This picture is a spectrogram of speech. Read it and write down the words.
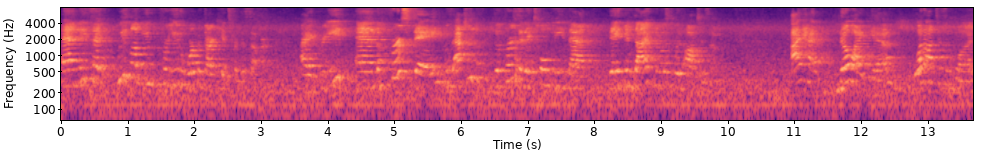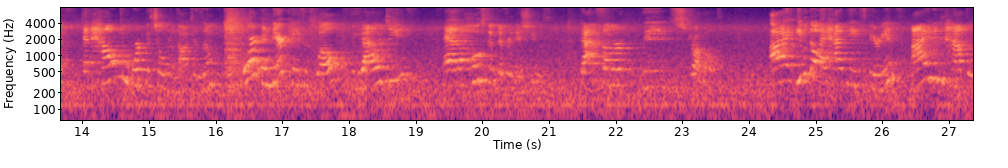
and they said, we'd love you for you to work with our kids for the summer. I agreed, and the first day was actually the, the first day they told me that they'd been diagnosed with autism. I had no idea what autism was and how to work with children with autism, or in their case as well, food allergies and a host of different issues. That summer, we struggled. Even though I had the experience, I didn't have the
